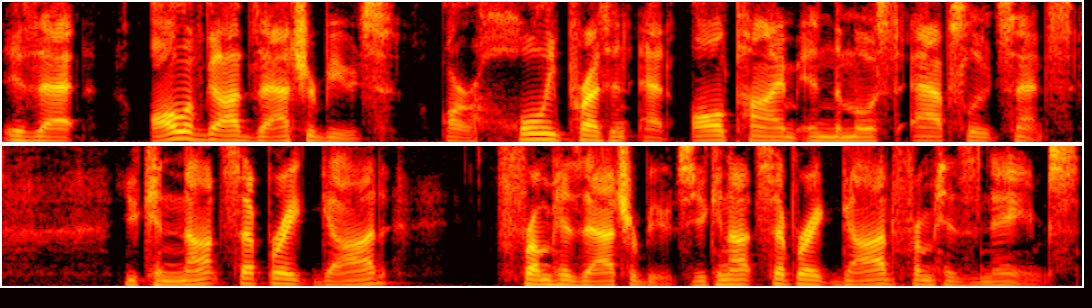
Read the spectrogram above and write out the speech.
is that all of God's attributes are wholly present at all time in the most absolute sense. You cannot separate God from his attributes. You cannot separate God from his names.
